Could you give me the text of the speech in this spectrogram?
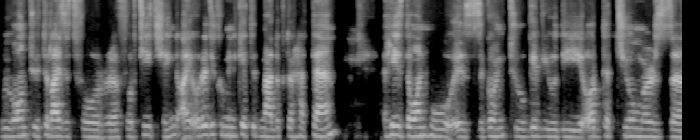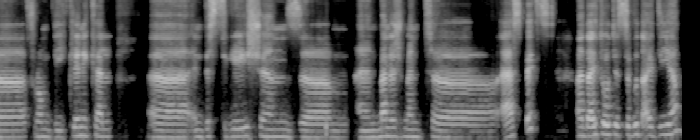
we want to utilize it for, for teaching. I already communicated with Dr. Hattan. He's the one who is going to give you the orbital tumors from the clinical uh, investigations um, and management uh, aspects. And I thought it's a good idea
